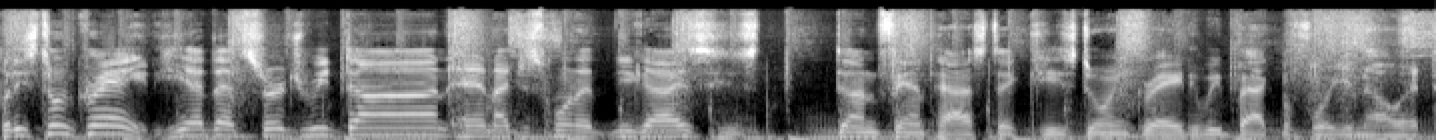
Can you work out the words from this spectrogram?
but he's doing great. He had that surgery done, and I just wanted you guys, he's done fantastic. He's doing great. He'll be back before you know it.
